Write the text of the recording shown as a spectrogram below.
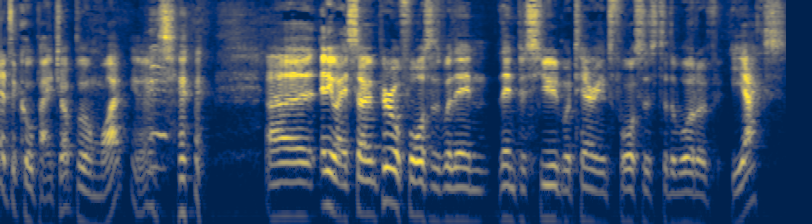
It's a cool paint job, blue and white. You know. uh, anyway, so Imperial forces were then then pursued Mortarion's forces to the world of Iax,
